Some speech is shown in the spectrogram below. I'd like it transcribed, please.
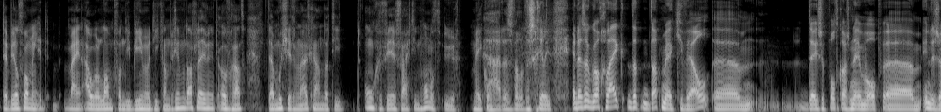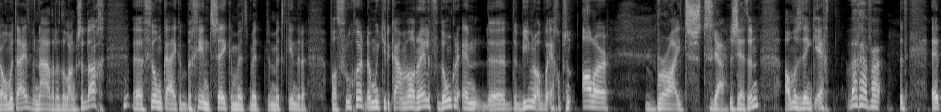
Ter beeldvorming, mijn oude lamp van die beamer die ik aan het begin van de aflevering het over had, daar moest je ervan uitgaan dat die ongeveer 1500 uur mee kon. Ja, dat is wel een verschil. En dat is ook wel gelijk, dat, dat merk je wel. Ehm, deze podcast nemen we op ehm, in de zomertijd. We naderen de langste dag. Eh, film kijken begint zeker met, met, met kinderen wat vroeger. Dan moet je de kamer wel redelijk verdonkeren en de, de beamer ook wel echt op zijn aller brightst Ja. zetten. Anders denk je echt, waar even. Het, en,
